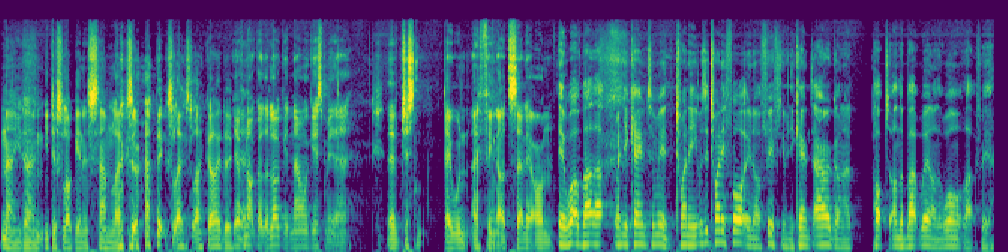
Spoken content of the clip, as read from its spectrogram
No, you don't. You just log in as Sam Lowes or Alex Lowes like I do. You have not got the login. No one gives me that. They've just they wouldn't. I think I'd sell it on. Yeah, what about that when you came to me? Twenty was it twenty fourteen or fifty when you came to Aragon? I popped it on the back wheel on the warm up lap for you.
